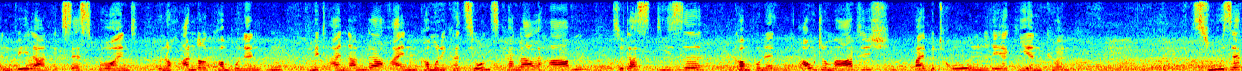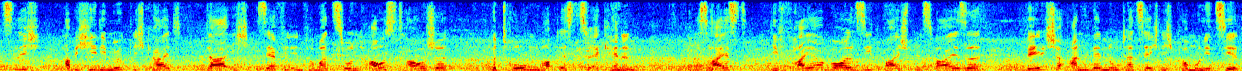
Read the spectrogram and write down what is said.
ein WLAN Access Point und noch andere Komponenten miteinander einen Kommunikationskanal haben, sodass diese Komponenten automatisch bei Bedrohungen reagieren können. Zusätzlich habe ich hier die Möglichkeit, da ich sehr viel Informationen austausche, Bedrohungen überhaupt erst zu erkennen. Das heißt, die Firewall sieht beispielsweise, welche Anwendung tatsächlich kommuniziert.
